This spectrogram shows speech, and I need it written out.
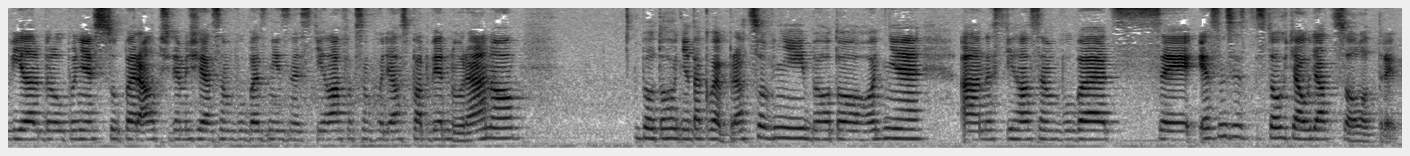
výlet byl úplně super, ale přijde mi, že já jsem vůbec nic nestihla, fakt jsem chodila spát v jednu ráno. Bylo to hodně takové pracovní, bylo to hodně a nestihla jsem vůbec si, já jsem si z toho chtěla udělat solo trip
